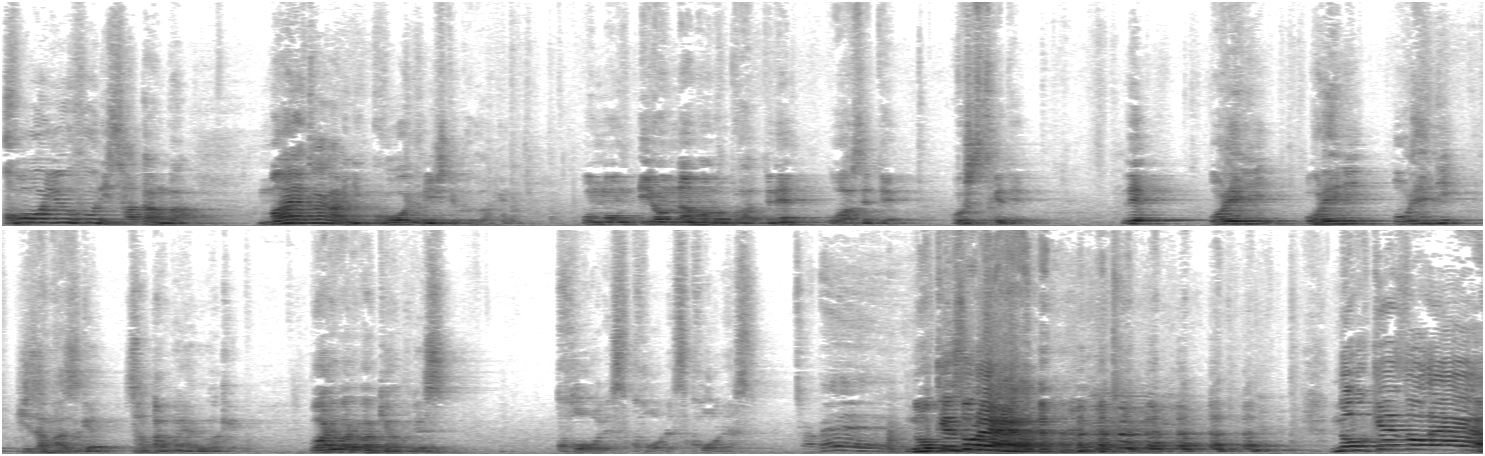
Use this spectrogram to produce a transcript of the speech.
こういうふうにサタンは前かがみにこういうふうにしてくるわけ。おもいろんなものをこうやってね追わせて押し付けて。で俺に俺に俺にひざまずけサタンがやるわけ。我々は逆です。こうですこうですこうです。のけぞれ！のけぞれ！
